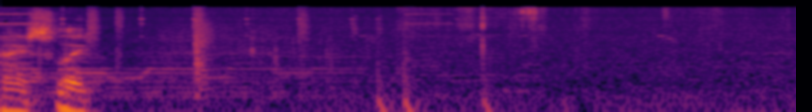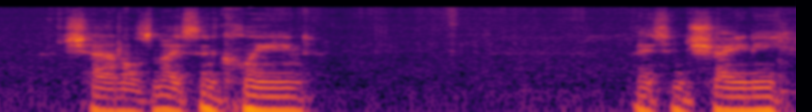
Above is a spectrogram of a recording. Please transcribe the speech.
Nicely. Channel's nice and clean. Nice and shiny.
